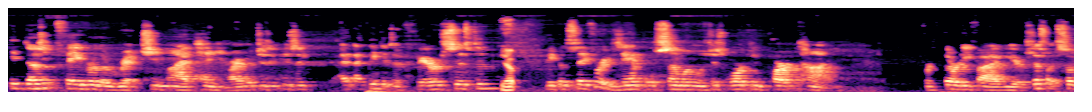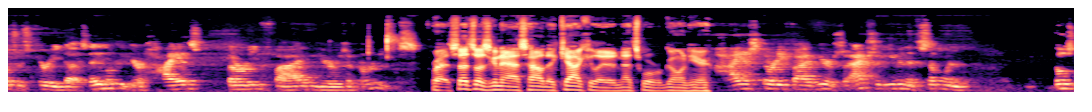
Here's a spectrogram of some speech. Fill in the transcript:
it doesn't favor the rich, in my opinion, right? Which is, is a, I, think it's a fair system. Yep. Because, say, for example, someone was just working part time for 35 years. That's what Social Security does. They look at your highest 35 years of earnings Right. So that's what I was going to ask how they calculate it, and that's where we're going here. highest 35 years. So actually, even if someone those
